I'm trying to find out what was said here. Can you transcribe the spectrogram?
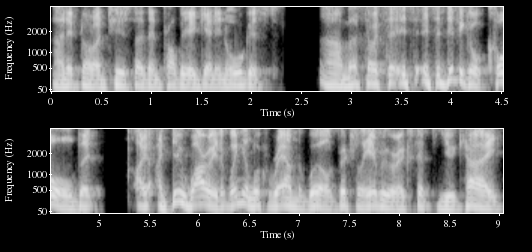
and if not on Tuesday, then probably again in August. Um, so it's a, it's it's a difficult call, but I, I, do worry that when you look around the world, virtually everywhere except the UK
